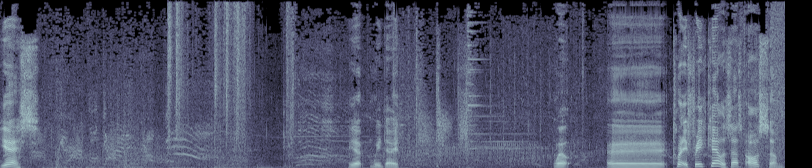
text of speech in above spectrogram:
Yes! Yep, we died. Well, uh, 23 kills, that's awesome.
